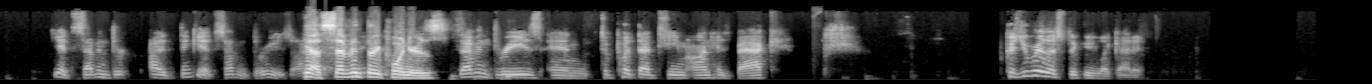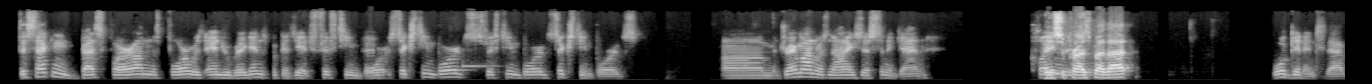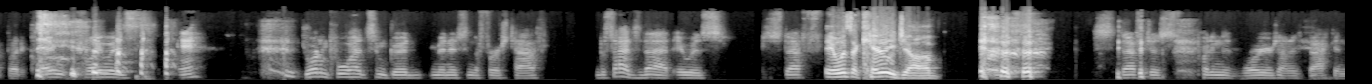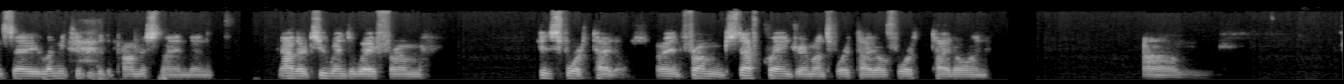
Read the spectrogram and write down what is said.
He had seven, th- I think he had seven threes. Yeah, seven three pointers. seven threes and to put that team on his back because you realistically look at it the second best player on the floor was Andrew Wiggins because he had 15 boards 16 boards 15 boards 16 boards um Draymond was non-existent again Are you was- surprised by that? we'll get into that but Clay Clay was eh. Jordan Poole had some good minutes in the first half besides that it was Steph It was a carry job. Steph just putting the Warriors on his back and say, "Let me take you to the promised land." And now they're two wins away from his fourth title, I mean, from Steph Clay and Draymond's fourth title, fourth title, and um,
